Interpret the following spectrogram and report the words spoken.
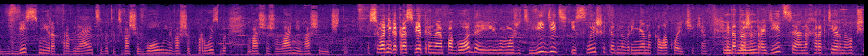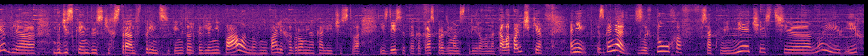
в весь мир отправляете вот эти ваши волны, ваши просьбы, ваши желания, ваши мечты. Сегодня как раз ветреная погода, и вы можете видеть и слышать одновременно колокольчики. Угу. Это тоже традиция, она характерна вообще для буддистско-индуистских стран, в принципе, не только для Непала, но в Непале их огромное количество. И здесь это как раз продемонстрировано. Колокольчики, они изгоняют злых духов, всякую нечисть, э, ну и их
